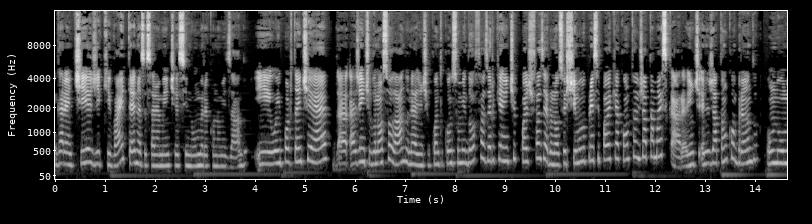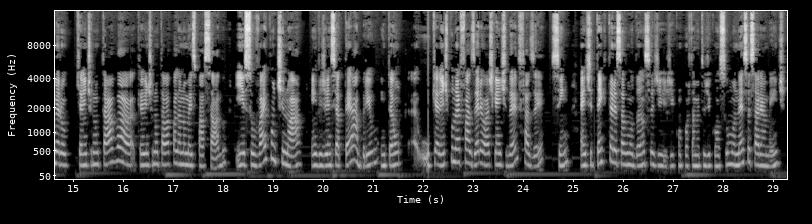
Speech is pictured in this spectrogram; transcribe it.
garantia de que vai ter necessariamente esse número economizado. E o importante é a, a, gente, do nosso lado, né, a gente enquanto consumidor, fazer o que a gente pode fazer. O nosso estímulo principal é que a conta já está mais cara. A gente, eles já estão cobrando um número que a gente não estava que a gente não estava pagando no mês passado. E isso vai continuar em vigência até abril. Então, o que a gente puder fazer, eu acho que a gente deve fazer, sim. A gente tem que ter essas mudanças de, de comportamento de consumo necessariamente.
